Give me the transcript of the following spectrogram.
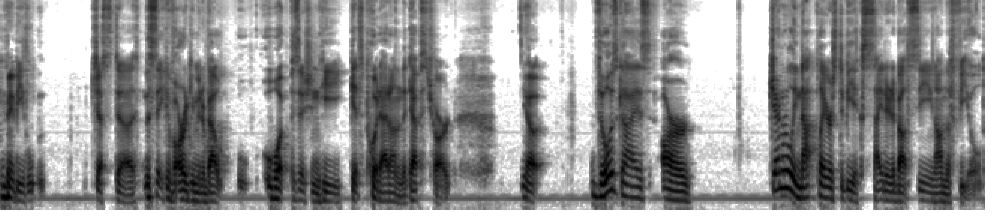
maybe just uh, the sake of argument about what position he gets put at on the depth chart. You know, those guys are generally not players to be excited about seeing on the field.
